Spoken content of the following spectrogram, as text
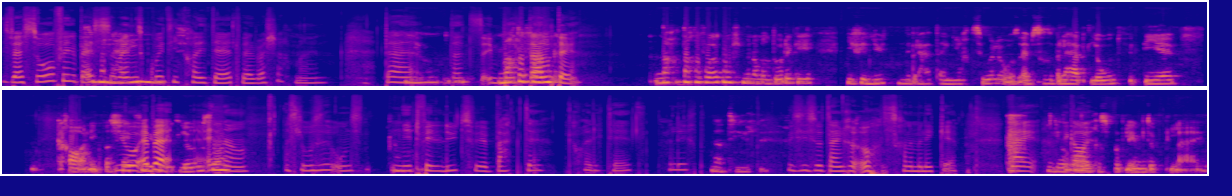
es wäre so viel besser, wenn es gute Qualität wäre. Weißt du, was ich meine? Da, Ja. das der Importante. Nach, nach der Folge musst du mir nochmal durchgehen, wie viele Leute überhaupt eigentlich zuhören. Ob es sich überhaupt lohnt für die, keine Ahnung, was Jo, eben, Leute hören. Elena, es hören uns nicht viele Leute für wegen Qualität. Vielleicht. Natürlich. Weil sie so denken, oh, das kann ich mir nicht geben. Nein, Ja, Egal. ich habe ein Problem, tut mir leid.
